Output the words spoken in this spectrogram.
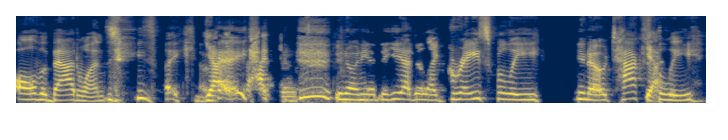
all the bad ones. He's like, Yeah, okay. exactly. you know, and he had to, he had to like gracefully, you know, tactfully.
